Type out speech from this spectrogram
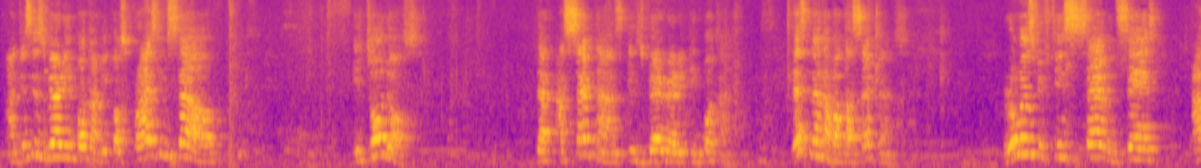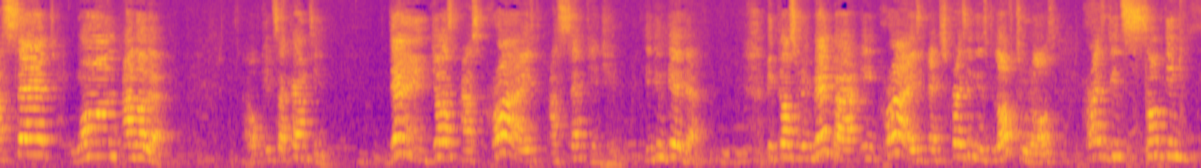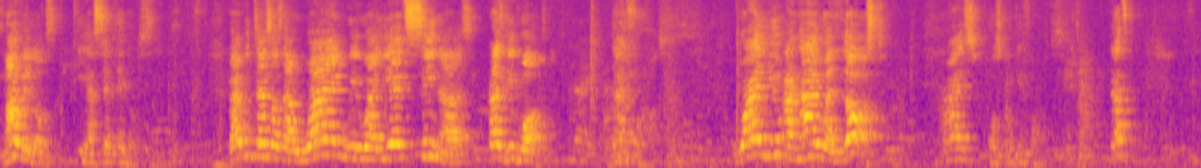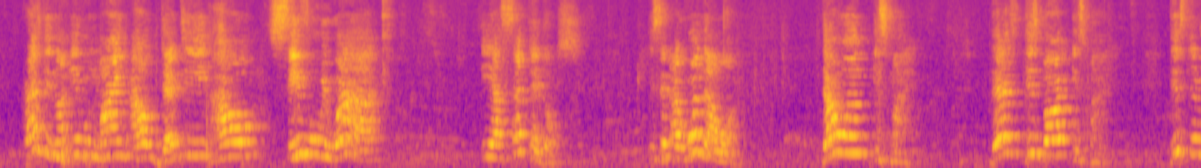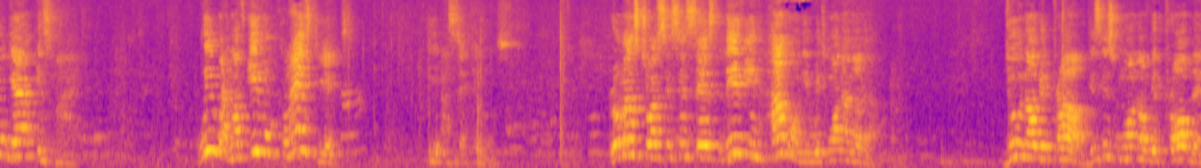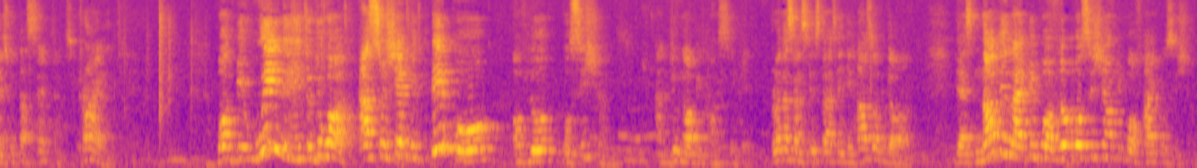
And this is very important because Christ himself, he told us that acceptance is very, very important. Let's learn about acceptance. Romans 15, 7 says, accept one another. I hope it's accounting. Then, just as Christ accepted you. Did you hear that? Because remember, in Christ expressing his love to us, Christ did something marvelous. He accepted us. Bible tells us that while we were yet sinners, Christ did what? Died for us. While you and I were lost, Christ was looking for us. That's Christ did not even mind how dirty, how sinful we were. He accepted us. He said, I want that one. That one is mine. There's, this boy is mine. This little girl is mine. We were not even cleansed yet. He accepted us. Romans 12 16 says, Live in harmony with one another. Do not be proud. This is one of the problems with acceptance pride. But be willing to do what? Associate with people of low position and do not be conceited. Brothers and sisters, in the house of God, there's nothing like people of low position, people of high position.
